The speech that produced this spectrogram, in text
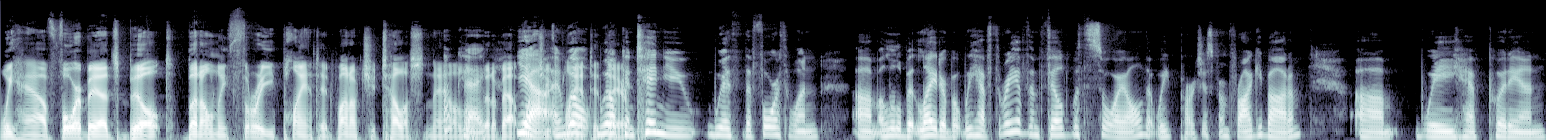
we have four beds built, but only three planted. Why don't you tell us now okay. a little bit about yeah, what you and planted we'll, we'll continue with the fourth one um, a little bit later, but we have three of them filled with soil that we purchased from Froggy Bottom. Um, we have put in,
